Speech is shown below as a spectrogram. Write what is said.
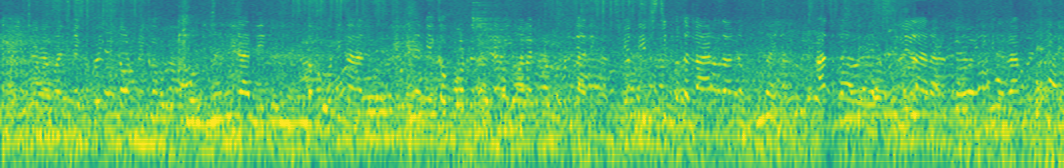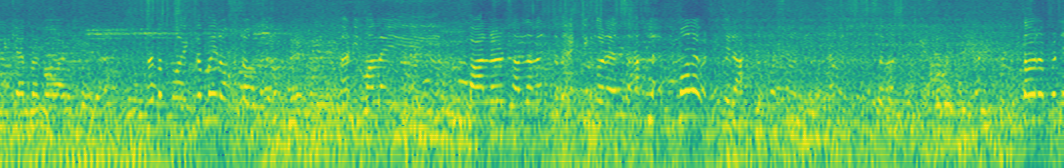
हिँड्छु मैले मेकअपै किनकि मलाई पनि लिपस्टिक मात्रै लाएर होइन त्यो राम्रो क्यामेराको र त म एकदमै रफ अनि मलाई पार्लर एकदम एक्टिङ मलाई भनेको मेरो आफ्नो पर्सनल तर पनि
